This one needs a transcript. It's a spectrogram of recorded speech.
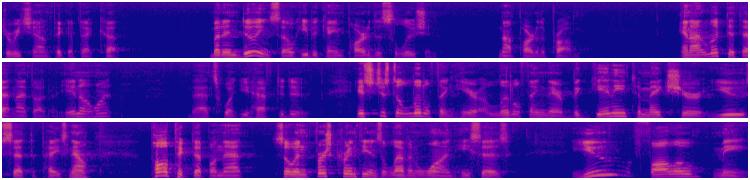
to reach down and pick up that cup. But in doing so, he became part of the solution, not part of the problem. And I looked at that and I thought, you know what? That's what you have to do. It's just a little thing here, a little thing there, beginning to make sure you set the pace. Now, Paul picked up on that. So in 1 Corinthians 11 1, he says, You follow me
